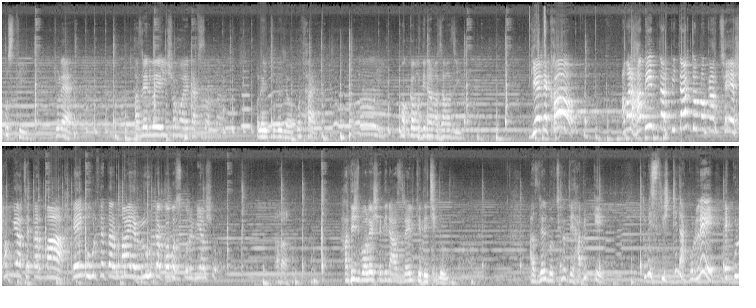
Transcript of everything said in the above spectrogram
উপস্থিত। চলে আয়। আজরাইল ভাই এই সময় ডাকছে আল্লাহ। বলে এই চলে যাও কোথায়? ওই মক্কা মদিনার মাঝামাঝি। গিয়ে দেখো আমার পিতার কাঁদছে সঙ্গে আছে তার মা। এই মুহূর্তে তার মায়ের রুহটা কবজ করে নিয়ে আসো। হাদিস বলে সেদিন আজরাইল কেঁদেছিল আজরাইল বলছিল যে, হাবিবকে, তুমি সৃষ্টি না করলে এই কুল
